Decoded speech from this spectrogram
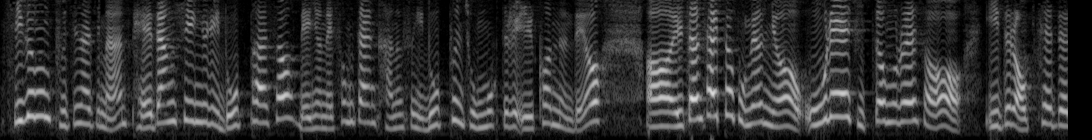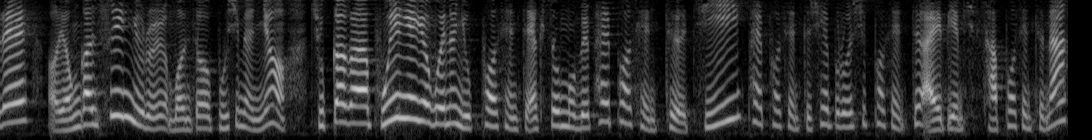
지금은 부진하지만 배당 수익률이 높아서 내년에 성장 가능성이 높은 종목들을 일컫는데요. 어, 일단 살펴보면요. 올해 기점으로 해서 이들 업체들의 어, 연간 수익률을 먼저 보시면요. 주가가 보잉의 경우에는 6%, 엑소모빌 8%, GE 8%, 쉐브론 10%, IBM 14%나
